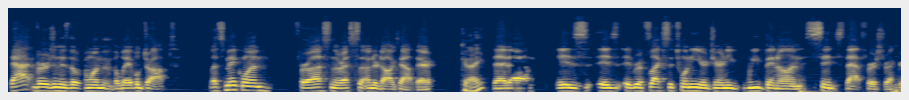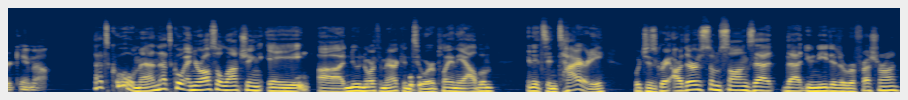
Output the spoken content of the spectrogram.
That version is the one that the label dropped. Let's make one for us and the rest of the underdogs out there Okay. that uh, is is it reflects the 20 year journey we've been on since that first record came out. That's cool, man. That's cool. And you're also launching a uh, new North American tour, playing the album in its entirety, which is great. Are there some songs that that you needed a refresher on?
